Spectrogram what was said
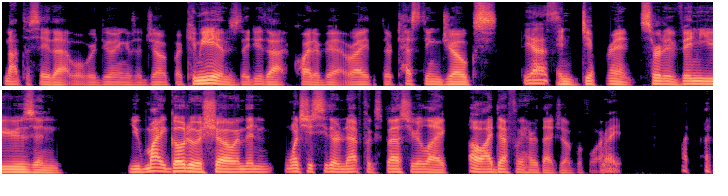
not to say that what we're doing is a joke, but comedians, they do that quite a bit, right? They're testing jokes Yes, in different sort of venues. And you might go to a show and then once you see their Netflix best, you're like, oh, I definitely heard that joke before. right.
